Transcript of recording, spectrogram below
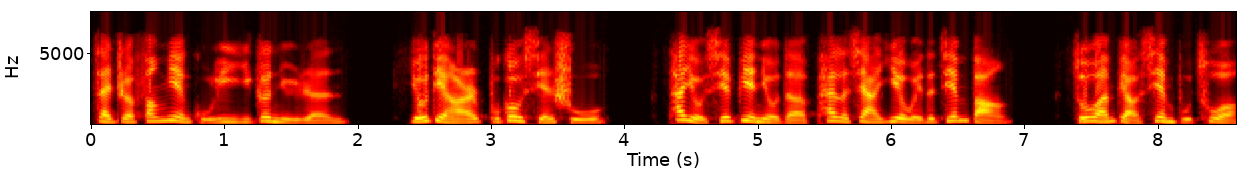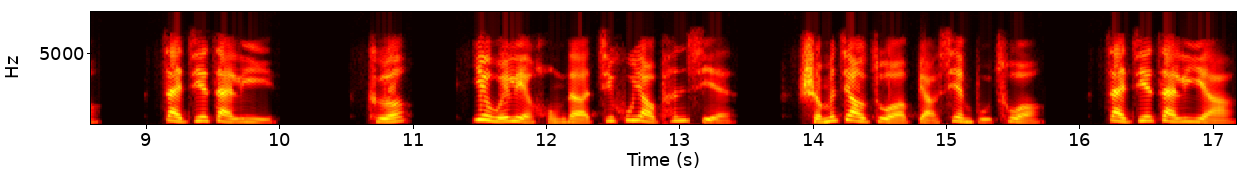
在这方面鼓励一个女人，有点儿不够娴熟。他有些别扭的拍了下叶维的肩膀，昨晚表现不错，再接再厉。可叶维脸红的几乎要喷血。什么叫做表现不错，再接再厉啊？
